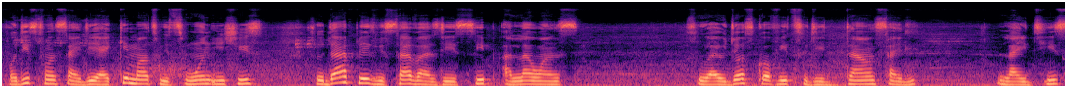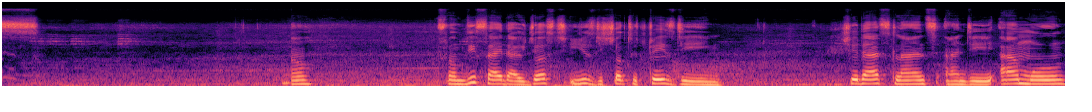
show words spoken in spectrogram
For this front side here i came out with one inches. So that place will serve as the zip allowance. So i will just curve it to the downside like this. Now from this side i will just use the chalk to trace the shoulder slant and the armhole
